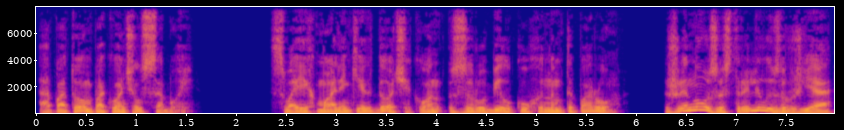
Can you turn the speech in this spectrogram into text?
а потом покончил с собой. Своих маленьких дочек он зарубил кухонным топором, жену застрелил из ружья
